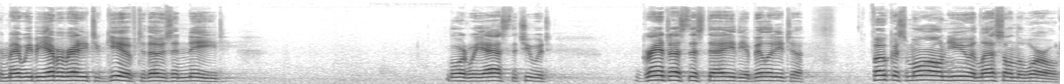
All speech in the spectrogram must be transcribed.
and may we be ever ready to give to those in need. Lord, we ask that you would grant us this day the ability to focus more on you and less on the world.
